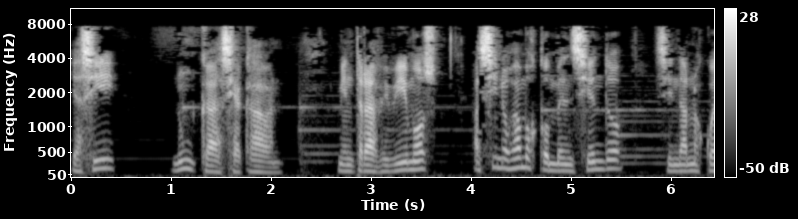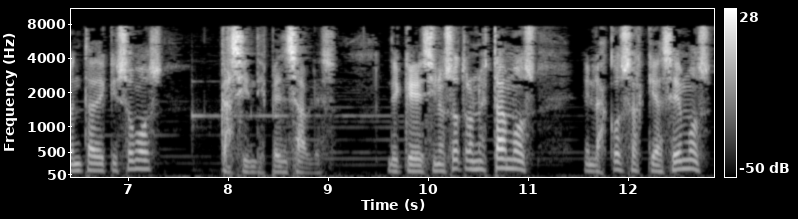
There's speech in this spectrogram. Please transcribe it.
y así nunca se acaban. Mientras vivimos, así nos vamos convenciendo sin darnos cuenta de que somos casi indispensables, de que si nosotros no estamos en las cosas que hacemos,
